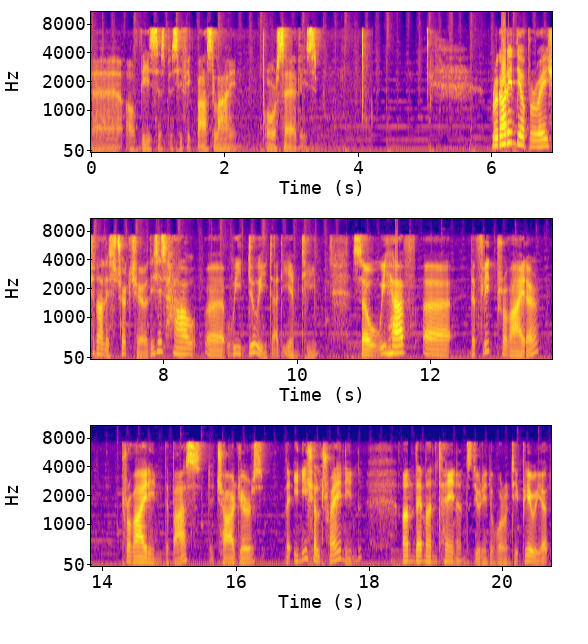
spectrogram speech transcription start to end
uh, of this specific bus line or service. Regarding the operational structure, this is how uh, we do it at EMT. So we have uh, the fleet provider providing the bus, the chargers, the initial training and the maintenance during the warranty period,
